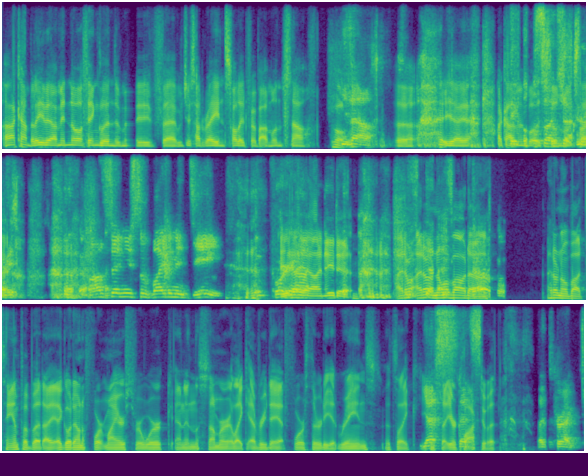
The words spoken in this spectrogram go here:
I can't believe it. I'm in North England and we've uh, we've just had rain solid for about a month now. oh, yeah Uh, yeah, yeah. I can't remember what the sun looks Sunshine, like. i'll send you some vitamin d yeah, yeah, I need it. i don't i don't know about uh terrible. I don't know about Tampa, but I, I go down to Fort Myers for work, and in the summer, like every day at 4:30, it rains. It's like you Yes, can set your clock to it. That's correct.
